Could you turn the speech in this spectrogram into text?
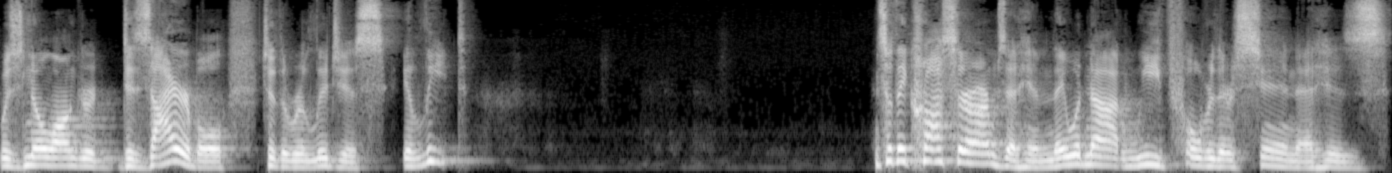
was no longer desirable to the religious elite. And so they crossed their arms at him. They would not weep over their sin at his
